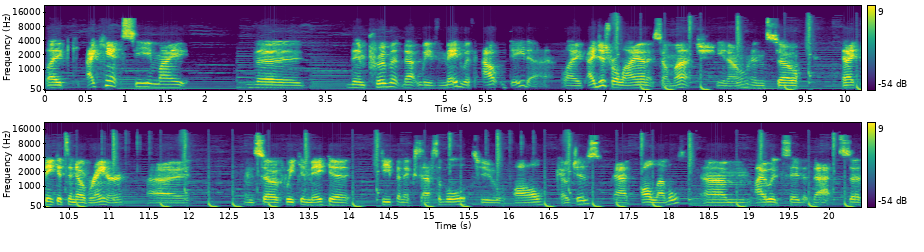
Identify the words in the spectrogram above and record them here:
Like, I can't see my, the, the improvement that we've made without data. Like, I just rely on it so much, you know? And so, and I think it's a no-brainer. Uh, and so if we can make it deep and accessible to all coaches at all levels, um, I would say that that's a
